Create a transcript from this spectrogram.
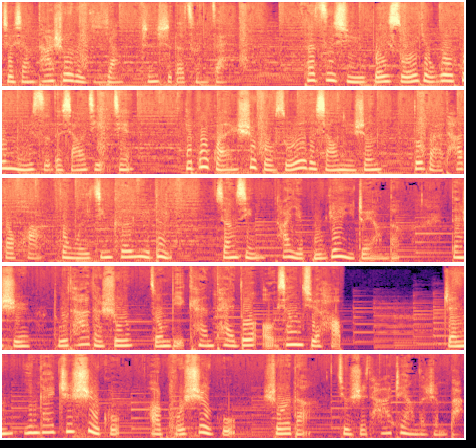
就像他说的一样真实的存在。他自诩为所有未婚女子的小姐姐，也不管是否所有的小女生都把他的话奉为金科玉律，相信他也不愿意这样的。但是读他的书总比看太多偶像剧好。人应该知世故而不世故，说的就是他这样的人吧。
